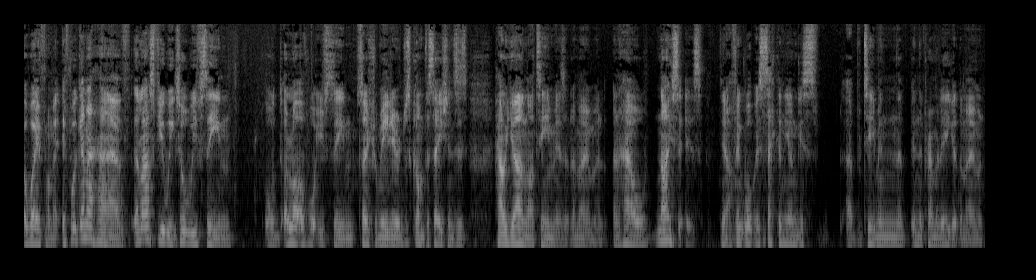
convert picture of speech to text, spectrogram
away from it. If we're going to have the last few weeks, all we've seen, or a lot of what you've seen, social media and just conversations, is how young our team is at the moment and how nice it is. You know, I think what we're second youngest uh, team in the in the Premier League at the moment,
